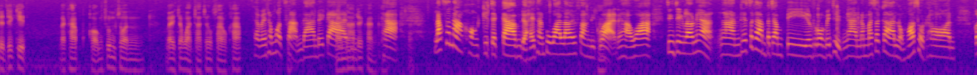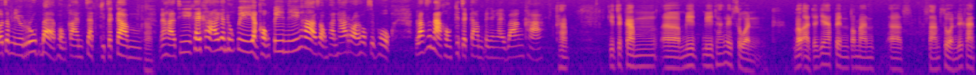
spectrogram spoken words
เศรษฐกิจนะครับของชุมชนในจังหวัดฉะเชิงเทราครับจะเป็นทั้งหมด 3 ด้านด้วยกันสามด้านด้วยกันครับค่ะ ลักษณะของกิจกรรมเดี๋ยวให้ท่านผู้ว่าเล่าให้ฟังดีกว่านะคะว่าจริงๆแล้วเนี่ยงานเทศกาลประจำปีรวมไปถึงงานนมัสการหลวงพ่อโสธรก็จะมีรูปแบบของการจัดกิจกรรมครับ นะคะ ที่คล้ายๆ กันทุกปีอย่างของปีนี้ค่ะ 2566 ลักษณะของกิจกรรมเป็นยังไงบ้างคะ ครับ กิจกรรมเอ่อมีมีทั้งในส่วน เราอาจจะแยกเป็นประมาณเอ่อสามส่วนด้วยกัน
